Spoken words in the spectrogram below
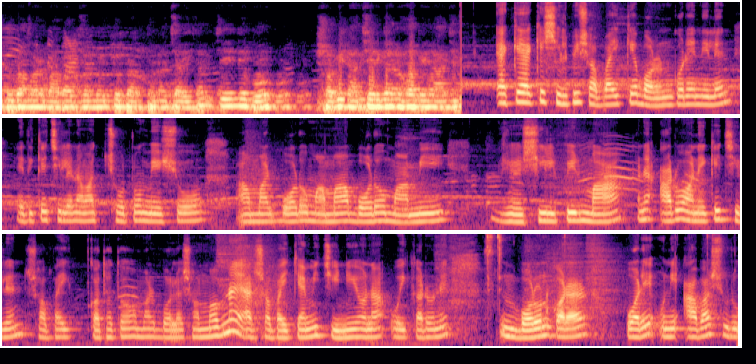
শুধু আমার বাবার জন্য একটু প্রার্থনা চাইতাম চেয়ে নেব। সবই নাচের গান হবে নাচ একে একে শিল্পী সবাইকে বরণ করে নিলেন। এদিকে ছিলেন আমার ছোট মেশো আমার বড় মামা বড় মামি শিল্পীর মা মানে আরও অনেকে ছিলেন, সবাই কথা তো আমার বলা সম্ভব নয়, আর সবাইকে আমি চিনিও না। ওই কারণে বরণ করার পরে উনি আবার শুরু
